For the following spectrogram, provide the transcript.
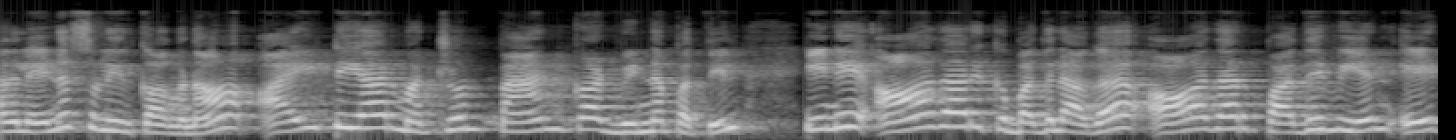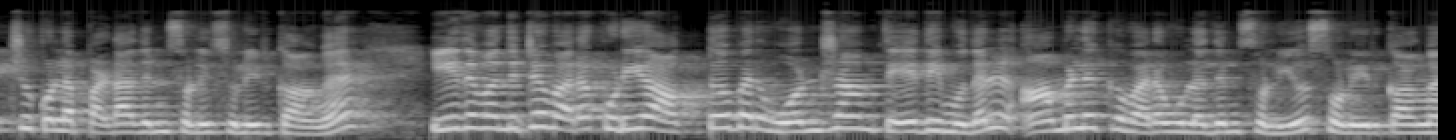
அதுல என்ன சொல்லியிருக்காங்கன்னா ஐடிஆர் மற்றும் பான் கார்டு விண்ணப்பத்தில் இனி ஆதாருக்கு பதிலாக ஆதார் பதவி எண் ஏற்றுக்கொள்ளப்படாதுன்னு சொல்லி சொல்லியிருக்காங்க. இது வந்துட்டு வரக்கூடிய அக்டோபர் ஒன்றாம் தேதி முதல் அமலுக்கு வர உள்ளதுன்னு சொல்லியும் சொல்லியிருக்காங்க.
